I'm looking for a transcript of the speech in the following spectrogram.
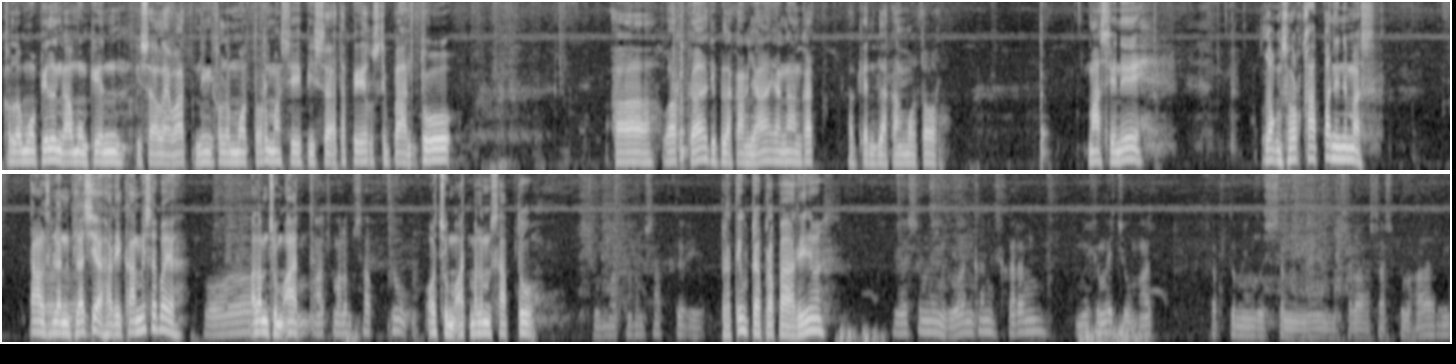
Kalau mobil nggak mungkin bisa lewat. Ini kalau motor masih bisa, tapi harus dibantu eh, warga di belakangnya yang ngangkat bagian belakang motor. Mas ini longsor kapan ini mas? Tanggal 19 ya, hari Kamis apa ya? Oh, Malam Jumat. Jumat malam Sabtu. Oh Jumat malam Sabtu. Jumat malam Sabtu ya. Berarti udah berapa hari ini mas? Ya semingguan kan sekarang mikirnya Jumat, Sabtu Minggu Senin, Selasa 10 hari.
